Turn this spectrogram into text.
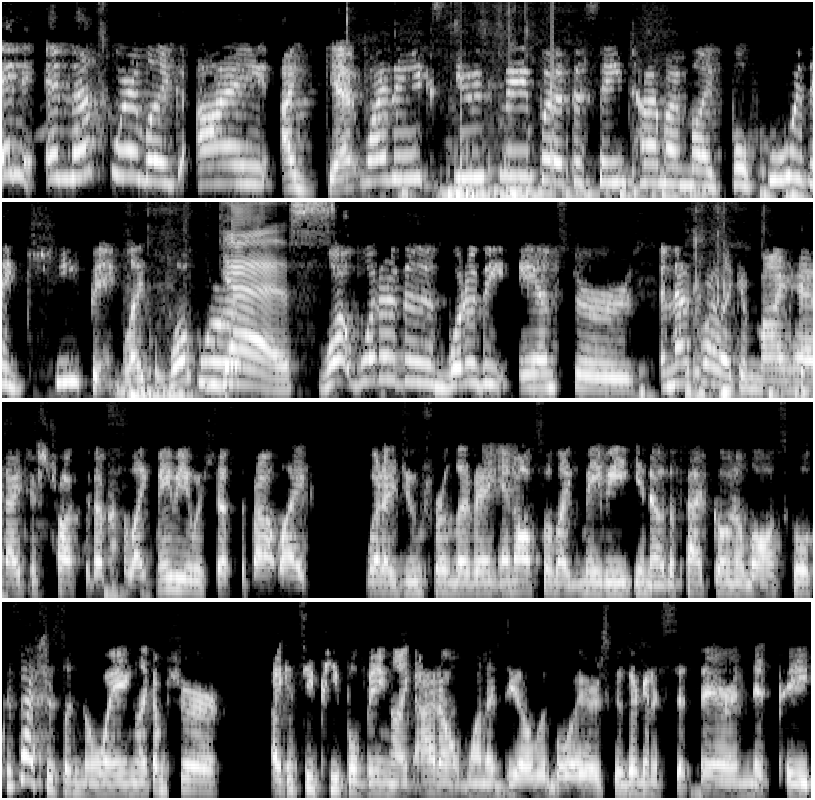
and and that's where like I I get why they excuse me, but at the same time I'm like, well, who are they keeping? Like, what were yes. what what are the what are the answers? And that's why like in my head I just chalked it up to like maybe it was just about like what I do for a living, and also like maybe you know the fact going to law school because that's just annoying. Like I'm sure. I can see people being like, I don't want to deal with lawyers because they're going to sit there and nitpick.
